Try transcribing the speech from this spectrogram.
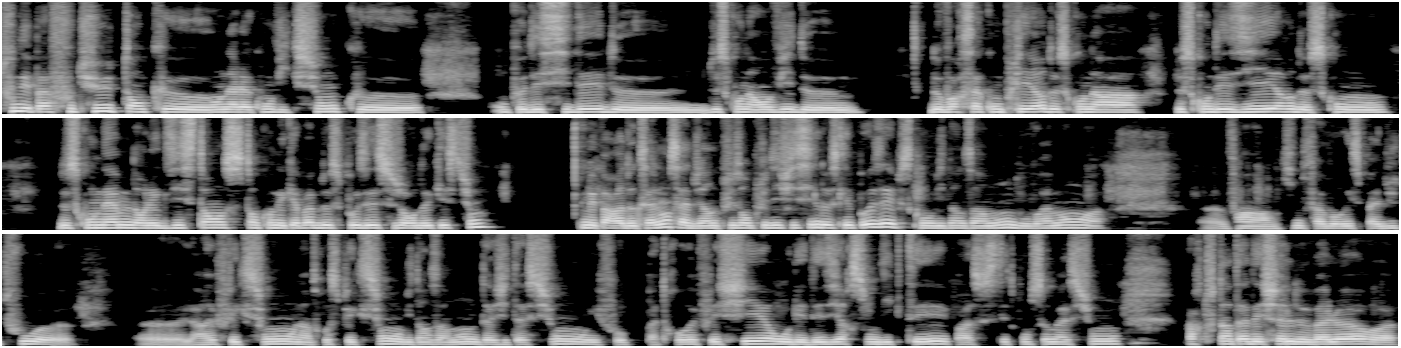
tout n'est pas foutu tant que on a la conviction que on peut décider de de ce qu'on a envie de de voir s'accomplir, de ce qu'on a, de ce qu'on désire, de ce qu'on, de ce qu'on aime dans l'existence, tant qu'on est capable de se poser ce genre de questions. Mais paradoxalement, ça devient de plus en plus difficile de se les poser, parce qu'on vit dans un monde où vraiment, euh, euh, enfin, qui ne favorise pas du tout euh, la réflexion, l'introspection. On vit dans un monde d'agitation où il faut pas trop réfléchir, où les désirs sont dictés par la société de consommation, par tout un tas d'échelles de valeurs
